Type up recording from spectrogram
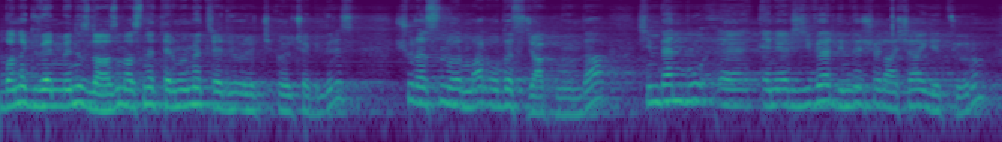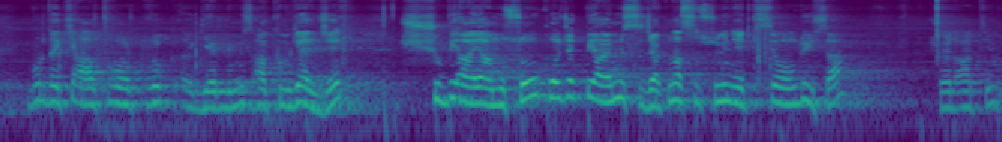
e, bana güvenmeniz lazım. Aslında termometreyle ölç- ölçebiliriz. Şurası normal oda sıcaklığında. Şimdi ben bu e, enerjiyi verdiğimde şöyle aşağı getiriyorum. Buradaki 6 voltluk e, gerilimimiz akım gelecek. Şu bir ayağımız soğuk olacak, bir ayağımız sıcak. Nasıl suyun etkisi olduysa şöyle atayım.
